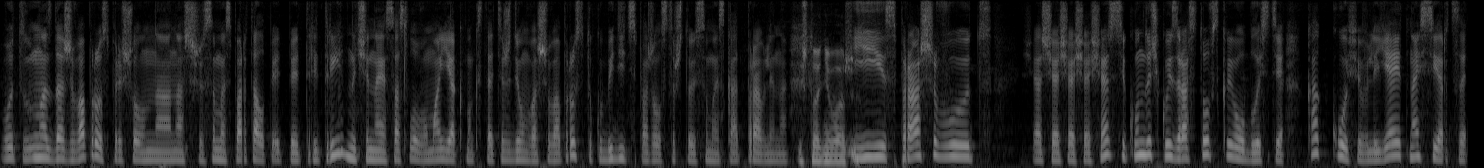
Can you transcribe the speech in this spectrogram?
Вот у нас даже вопрос пришел на наш смс-портал 5533, начиная со слова «Маяк». Мы, кстати, ждем ваши вопросы, только убедитесь, пожалуйста, что смс отправлена. И что они ваши? И спрашивают, сейчас, сейчас, сейчас, сейчас, сейчас, секундочку, из Ростовской области, как кофе влияет на сердце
